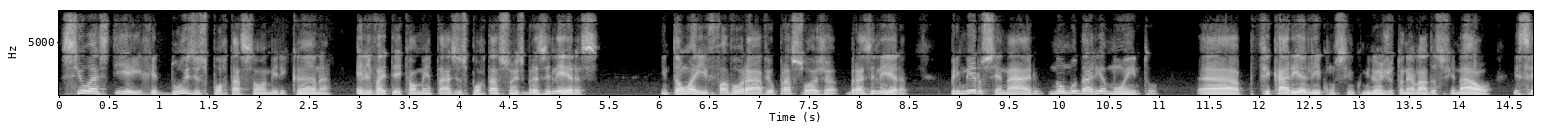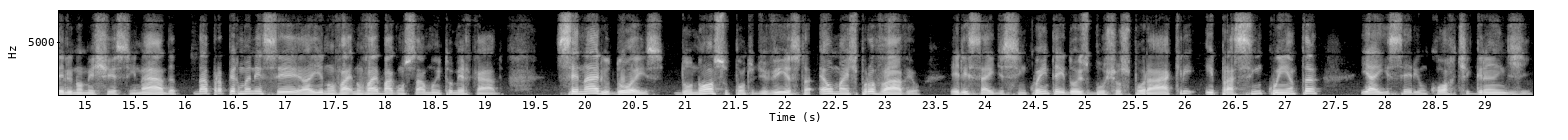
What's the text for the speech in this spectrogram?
Se o SDA reduz exportação americana, ele vai ter que aumentar as exportações brasileiras. Então, aí, favorável para a soja brasileira. Primeiro cenário, não mudaria muito. É, ficaria ali com 5 milhões de toneladas final, e se ele não mexesse em nada, dá para permanecer, aí não vai, não vai bagunçar muito o mercado. Cenário 2, do nosso ponto de vista, é o mais provável ele sair de 52 bushels por acre e para 50, e aí seria um corte grande.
